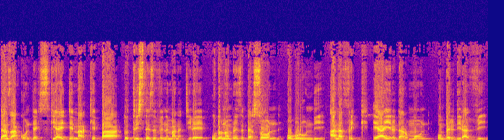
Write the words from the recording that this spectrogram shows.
dans un contexte qui a été marqué par de tristes événements naturels où de nombreuses personnes au Burundi, en Afrique et ailleurs dans le monde ont perdu la vie,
